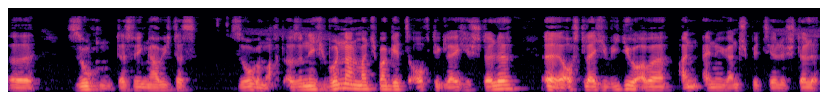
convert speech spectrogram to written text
äh, suchen. Deswegen habe ich das so gemacht. Also nicht wundern, manchmal geht es auf die gleiche Stelle, äh, aufs gleiche Video, aber an eine ganz spezielle Stelle.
